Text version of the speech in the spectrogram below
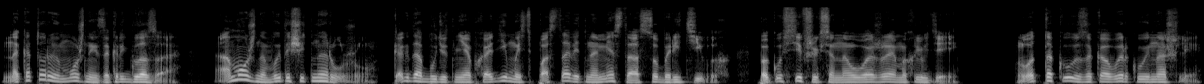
на которую можно и закрыть глаза, а можно вытащить наружу, когда будет необходимость поставить на место особо ретивых, покусившихся на уважаемых людей. Вот такую заковырку и нашли.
